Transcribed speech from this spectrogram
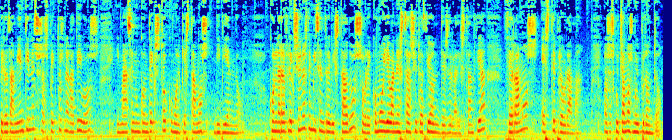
pero también tiene sus aspectos negativos y más en un contexto como el que estamos viviendo. Con las reflexiones de mis entrevistados sobre cómo llevan esta situación desde la distancia, cerramos este programa. Nos escuchamos muy pronto.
